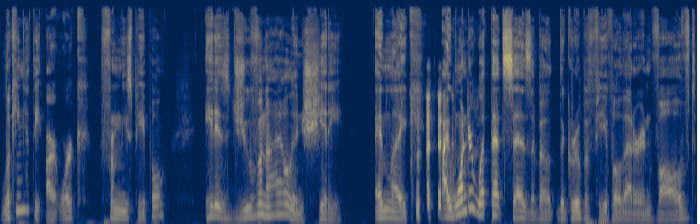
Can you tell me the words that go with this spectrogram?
looking at the artwork from these people, it is juvenile and shitty. And like I wonder what that says about the group of people that are involved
